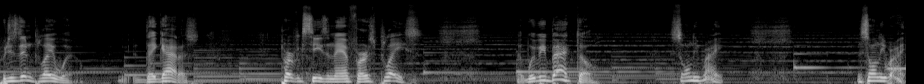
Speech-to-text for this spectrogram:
We just didn't play well. They got us. Perfect season and first place. We'll be back though. It's only right. It's only right.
